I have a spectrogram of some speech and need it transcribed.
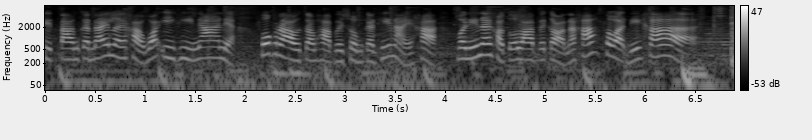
ติดตามกันได้เลยค่ะว่า EP หน้าเนี่ย พวกเราจะพาไปชมกันที่ไหนค่ะ วันนี้เนยขอตัวลาไปก่อนนะคะ สวัสดีค่ะ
